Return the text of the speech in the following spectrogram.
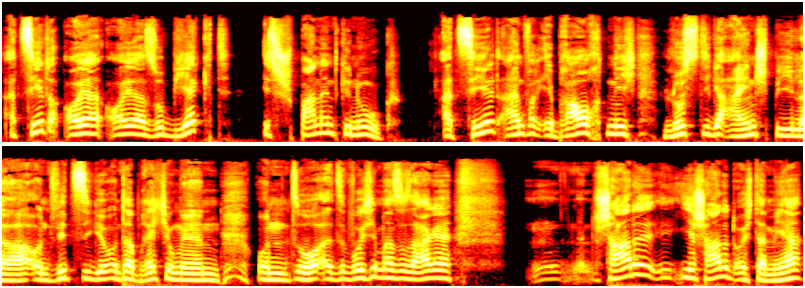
erzählt euer, euer Subjekt ist spannend genug. Erzählt einfach, ihr braucht nicht lustige Einspieler und witzige Unterbrechungen und so. Also, wo ich immer so sage, schade, ihr schadet euch da mehr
